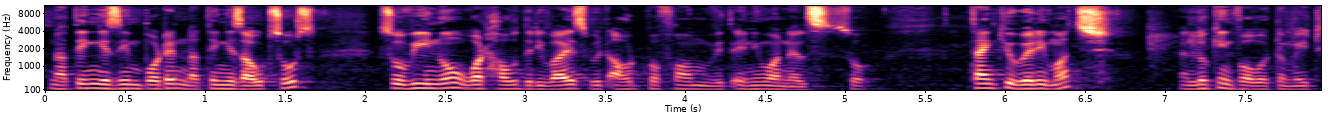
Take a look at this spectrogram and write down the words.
Nothing is important, nothing is outsourced. So we know what, how the device would outperform with anyone else. So thank you very much and looking forward to meet.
